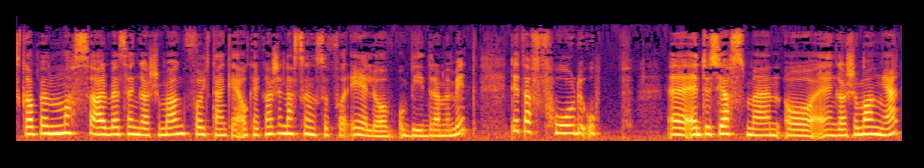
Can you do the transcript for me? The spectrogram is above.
Skape masse arbeidsengasjement. Folk tenker ok, kanskje neste gang så får jeg lov å bidra med mitt. Dette får du opp Eh, entusiasmen og engasjementet.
